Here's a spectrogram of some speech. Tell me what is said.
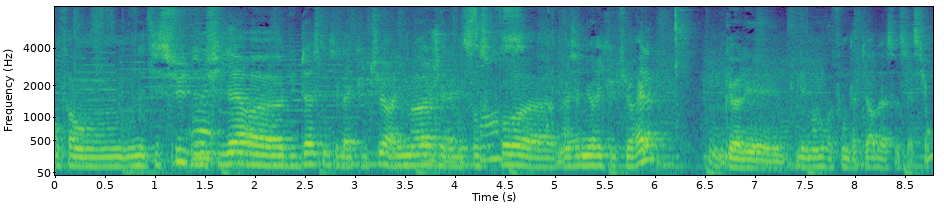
enfin, on, on est issu d'une Ouais. filière euh, du DOS, métier de la culture à Limoges et de la licence pro euh, ingénierie culturelle, donc euh, les, tous les membres fondateurs de l'association.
